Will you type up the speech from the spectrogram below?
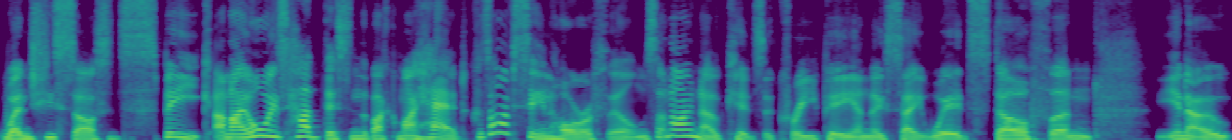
when she started to speak. And I always had this in the back of my head because I've seen horror films and I know kids are creepy and they say weird stuff and, you know,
